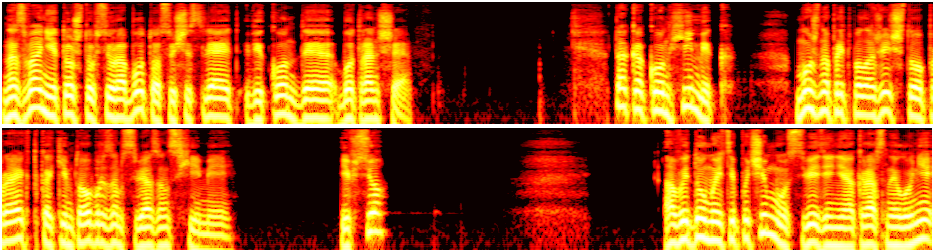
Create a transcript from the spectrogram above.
Название то, что всю работу осуществляет Викон де Ботранше. Так как он химик, можно предположить, что проект каким-то образом связан с химией. И все? А вы думаете, почему сведения о Красной Луне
